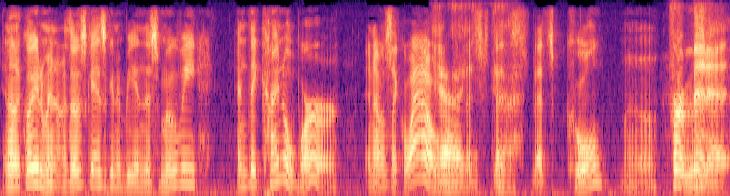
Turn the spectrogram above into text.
and I'm like, wait a minute, are those guys gonna be in this movie? And they kind of were, and I was like, wow, Yeah, that's yeah. that's that's cool. Uh, for a minute.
